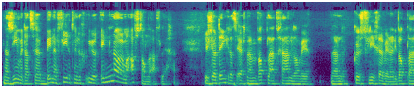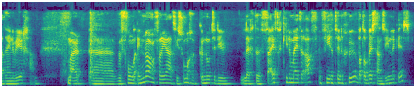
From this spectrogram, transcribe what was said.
dan zien we dat ze binnen 24 uur enorme afstanden afleggen. Dus je zou denken dat ze ergens naar een watplaat gaan en dan weer naar de kust vliegen, weer naar die watplaat heen en weer gaan. Maar uh, we vonden enorme variaties. Sommige kanoeten die legden 50 kilometer af in 24 uur, wat al best aanzienlijk is.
